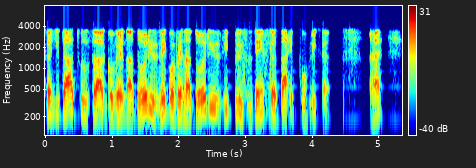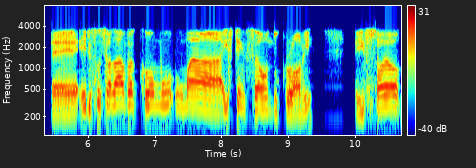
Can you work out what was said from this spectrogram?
candidatos a governadores e governadores e presidência da República. Né? É, ele funcionava como uma extensão no Chrome e só,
